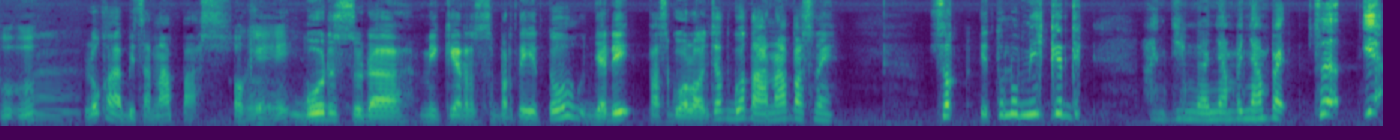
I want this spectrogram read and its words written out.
Mm-mm. lu kehabisan napas Oke. gue sudah mikir seperti itu jadi pas gue loncat gue tahan napas nih sek itu lu mikir Jack. anjing nggak nyampe nyampe se ya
